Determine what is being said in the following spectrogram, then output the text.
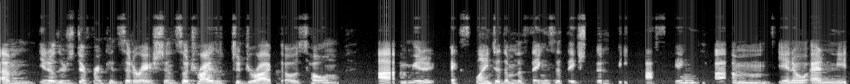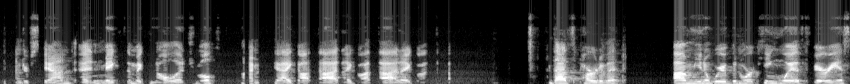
um, you know, there's different considerations. So try to drive those home. Um, you know, explain to them the things that they should be asking, um, you know, and need to understand, and make them acknowledge multiple times. Okay, I got that. I got that. I got that. That's part of it. Um, you know, we've been working with various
